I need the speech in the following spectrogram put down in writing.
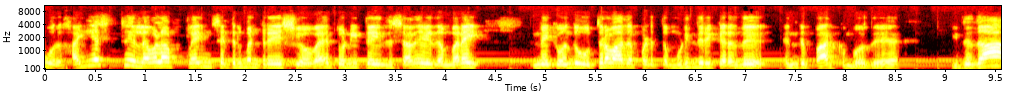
ஒரு highest level of claim settlement ரேஷியோவை தொண்ணூத்தைந்து சதவீதம் வரை இன்னைக்கு வந்து உத்தரவாதப்படுத்த முடிந்திருக்கிறது என்று பார்க்கும்போது இதுதான்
